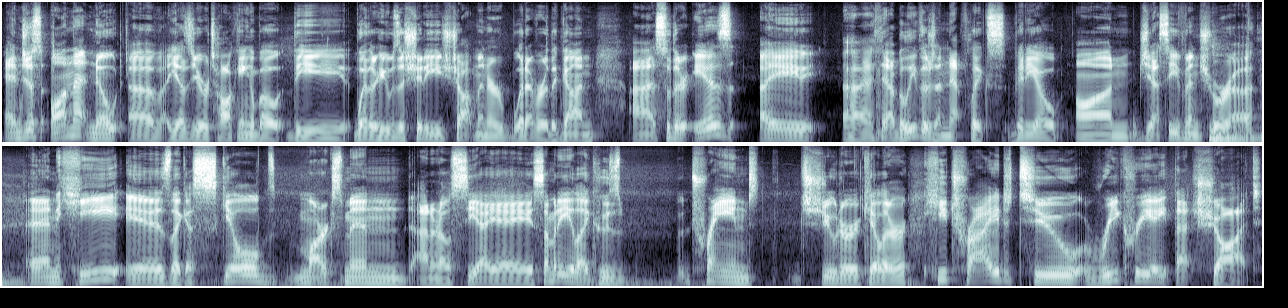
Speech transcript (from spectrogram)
And just on that note of as you were talking about the whether he was a shitty shotman or whatever, the gun. Uh, so there is a uh, I, th- I believe there's a Netflix video on Jesse Ventura, and he is like a skilled marksman. I don't know CIA, somebody like who's trained shooter killer. He tried to recreate that shot.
